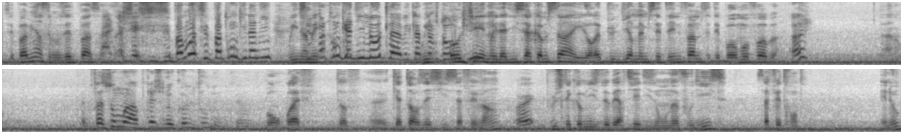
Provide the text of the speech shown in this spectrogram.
C'est- pas bien, ça nous aide pas, ça. Ah, c'est- pas moi, c'est le patron qui l'a dit. Oui, c'est le patron qui a dit l'autre, là, avec la Oui, perche dans le ok, cul. non, il a dit ça comme ça. Il aurait pu le dire même si c'était une femme, c'était pas homophobe. Ah ouais? Toute façon, moi, après, je recolle tout. Donc, euh, Bon, bref, Toff, euh, 14 et 6, ça fait 20. Ouais. Plus les communistes de Berthier, disons 9 ou 10, ça fait 30. Et nous?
